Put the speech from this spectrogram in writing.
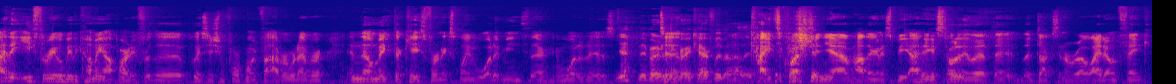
I think E3 will be the coming out party for the PlayStation 4.5 or whatever, and they'll make their case for and explain what it means there and what it is. Yeah, they better To think very carefully about how they. Kite's question, yeah, of how they're going to speak. I think it's totally let the, the ducks in a row. I don't think,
